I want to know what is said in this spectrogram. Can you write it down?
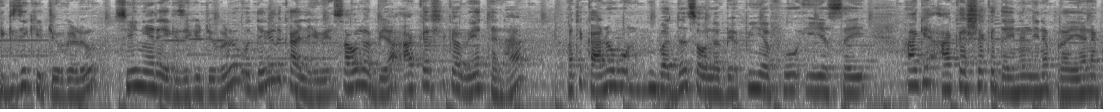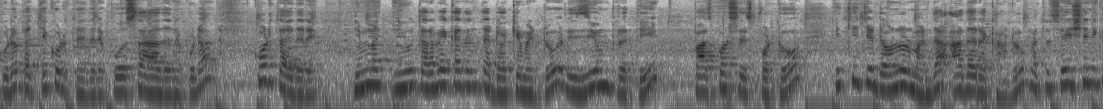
ಎಕ್ಸಿಕ್ಯೂಟಿವ್ಗಳು ಸೀನಿಯರ್ ಎಕ್ಸಿಕ್ಯೂಟಿವ್ಗಳು ಹುದ್ದೆಗಳು ಖಾಲಿ ಇವೆ. ಸೌಲಭ್ಯ, ಆಕರ್ಷಕ ವೇತನ ಮತ್ತು ಕಾನೂನುಬದ್ಧ ಸೌಲಭ್ಯ P F E S I ಹಾಗೆ ಆಕರ್ಷಕ ದೈನಂದಿನ ಪ್ರಯಾಣ ಕೂಡ ಭತ್ಯೆ ಕೊಡ್ತಾ ಇದ್ದಾರೆ. ಪ್ರೋತ್ಸಾಹಧನ ಕೂಡ ಕೊಡ್ತಾ ಇದ್ದಾರೆ. ನಿಮ್ಮ, ನೀವು ತರಬೇಕಾದಂಥ ಡಾಕ್ಯುಮೆಂಟು ರಿಸ್ಯೂಮ್ ಪ್ರತಿ ಪಾಸ್ಪೋರ್ಟ್ ಸೈಜ್ ಫೋಟೋ ಇತ್ತೀಚೆಗೆ ಡೌನ್ಲೋಡ್ ಮಾಡಿದ ಆಧಾರ ಕಾರ್ಡು ಮತ್ತು ಶೈಕ್ಷಣಿಕ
